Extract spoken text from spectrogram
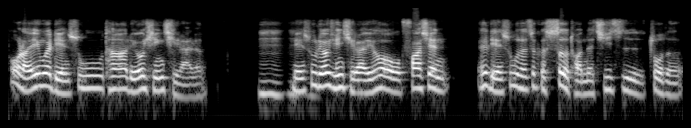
后来因为脸书它流行起来了，嗯，脸书流行起来以后，发现，哎，脸书的这个社团的机制做的。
